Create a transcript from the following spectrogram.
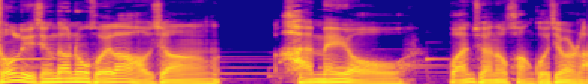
从旅行当中回来，好像还没有完全的缓过劲儿来，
